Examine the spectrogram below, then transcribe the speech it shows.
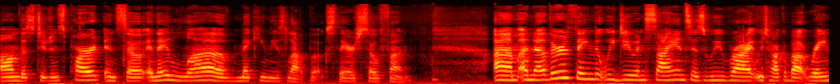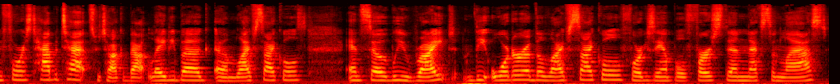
on the students part. And so and they love making these lap books. They are so fun um, another thing that we do in science is we write, we talk about rainforest habitats, we talk about ladybug um, life cycles. And so we write the order of the life cycle, for example, first, then, next, and last.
